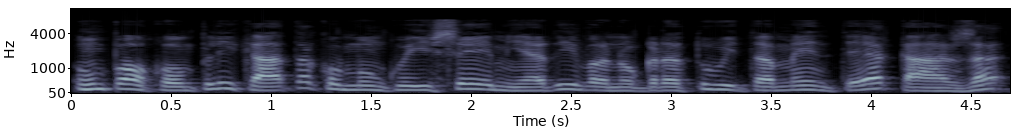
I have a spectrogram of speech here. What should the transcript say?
un po' complicata, comunque i semi arrivano gratuitamente a casa,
